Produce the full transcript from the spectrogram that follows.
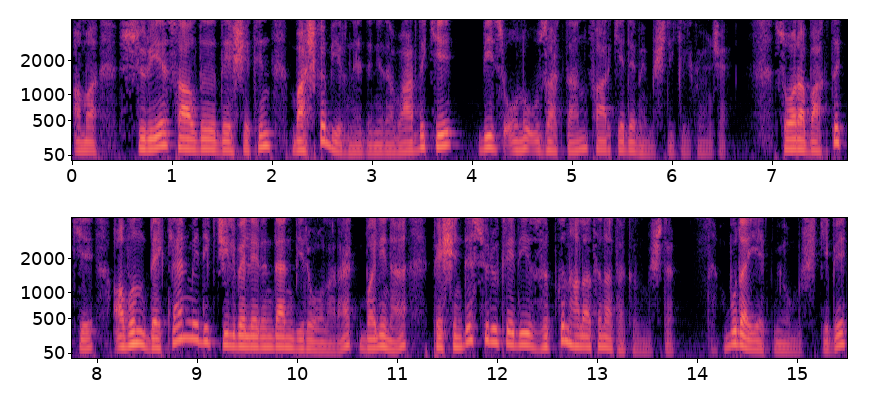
Ama sürüye saldığı dehşetin başka bir nedeni de vardı ki biz onu uzaktan fark edememiştik ilk önce. Sonra baktık ki avın beklenmedik cilvelerinden biri olarak balina peşinde sürüklediği zıpkın halatına takılmıştı. Bu da yetmiyormuş gibi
